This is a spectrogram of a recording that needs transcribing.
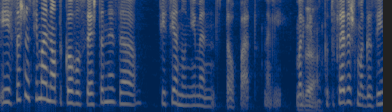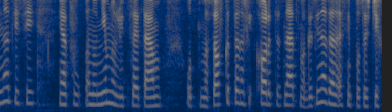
И всъщност има едно такова усещане за ти си анонимен в тълпата. Нали. Марки... Да. Като влезеш в магазина, ти си някакво анонимно лице там от масовката. Нали. Хората знаят магазина, да днес ни посетих,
